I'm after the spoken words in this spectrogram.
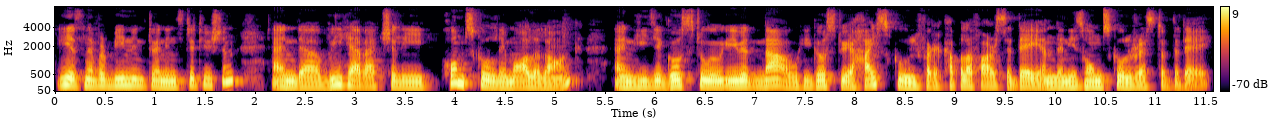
He has never been into an institution, and uh, we have actually homeschooled him all along. And he goes to, even now, he goes to a high school for a couple of hours a day, and then he's homeschooled rest of the day.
